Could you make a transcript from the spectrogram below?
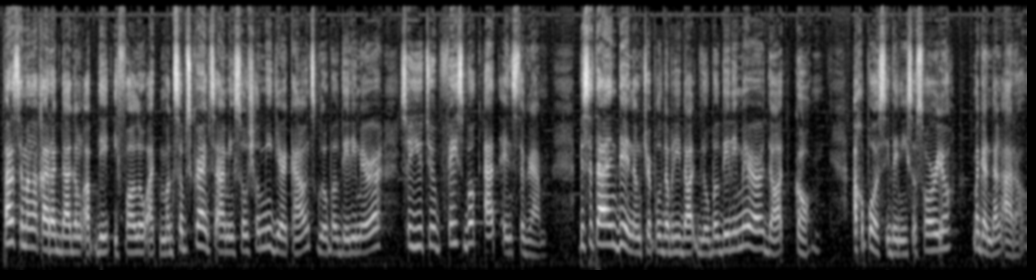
Para sa mga karagdagang update, i-follow at mag-subscribe sa aming social media accounts, Global Daily Mirror, sa YouTube, Facebook at Instagram. Bisitahin din ang www.globaldailymirror.com. Ako po si Denise Osorio. Magandang araw.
